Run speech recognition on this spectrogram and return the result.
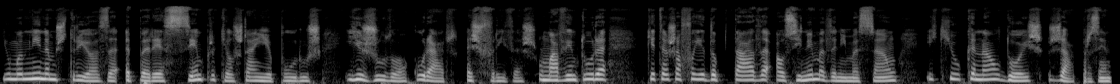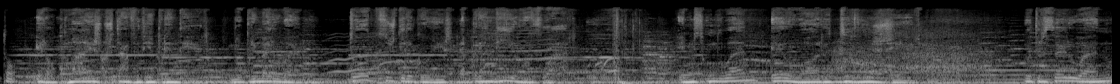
E uma menina misteriosa aparece sempre que ele está em apuros e ajuda-o a curar as feridas. Uma aventura que até já foi adaptada ao cinema de animação e que o Canal 2 já apresentou. Era o que mais gostava de aprender no primeiro ano todos os dragões aprendiam a voar. E no segundo ano é hora de rugir. No terceiro ano,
